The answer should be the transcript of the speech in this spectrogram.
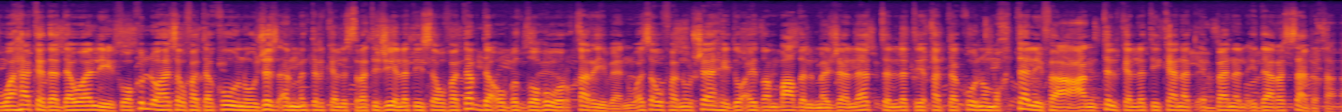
وهكذا دواليك وكلها سوف تكون جزءا من تلك الاستراتيجية التي سوف تبدأ بالظهور قريبا وسوف نشاهد أيضا بعض المجالات التي قد تكون مختلفة عن تلك التي كانت إبان الإدارة السابقة.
